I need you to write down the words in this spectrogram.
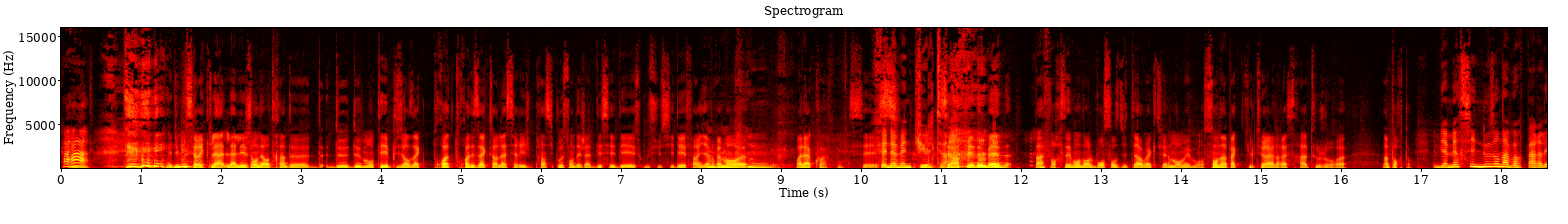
Haha. Et du coup, c'est vrai que la, la légende est en train de, de, de monter. Plusieurs act- trois, trois des acteurs de la série principaux sont déjà décédés ou suicidés. Enfin, il y a Mhm. vraiment. euh, voilà quoi. C'est Phénomène culte. C'est un phénomène, pas forcément dans le bon sens du terme actuellement, mais bon, son impact culturel restera toujours euh, important. Eh bien, merci de nous en avoir parlé.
